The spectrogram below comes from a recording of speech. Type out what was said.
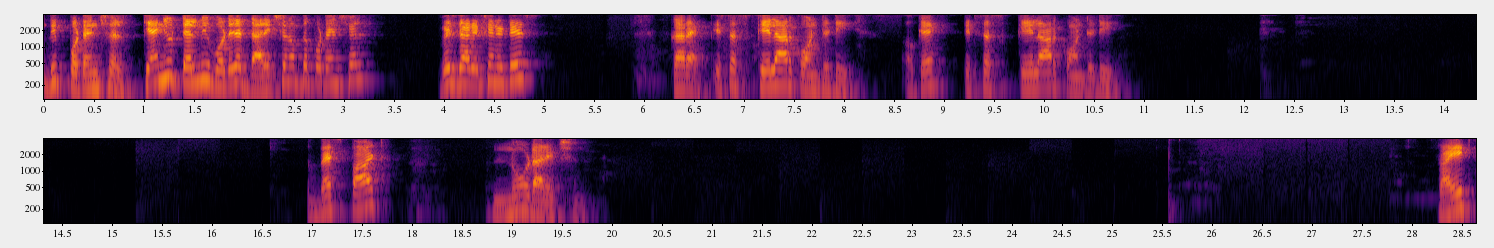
the potential. Can you tell me what is the direction of the potential? Which direction it is Correct. It's a scalar quantity. Okay. It's a scalar quantity. The best part, no direction. Right.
